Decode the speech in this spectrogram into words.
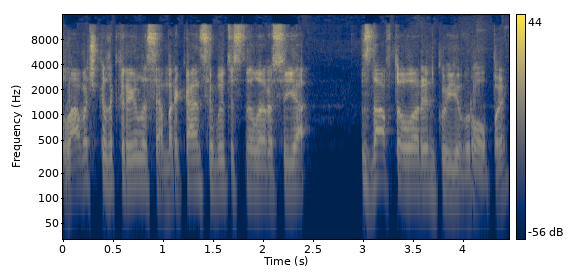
лавочка закрилася. Американці витиснили Росія з нафтового ринку Європи.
